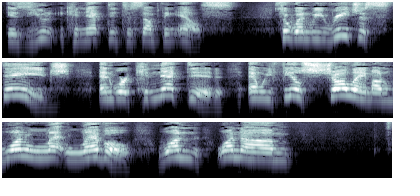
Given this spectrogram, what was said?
is connected to something else. So when we reach a stage and we're connected and we feel shalem on one le- level, one one um,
